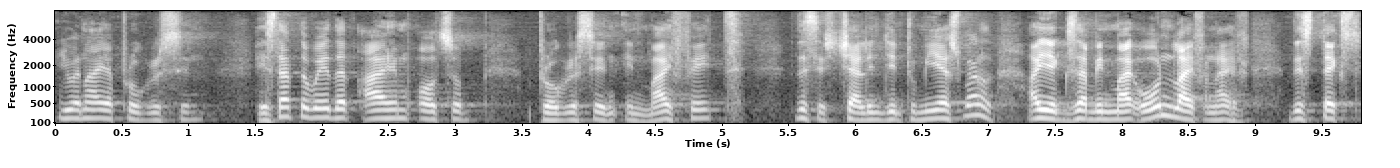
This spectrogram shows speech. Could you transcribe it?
you and I are progressing? Is that the way that I am also progressing in my faith? This is challenging to me as well. I examine my own life, and I have, this text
